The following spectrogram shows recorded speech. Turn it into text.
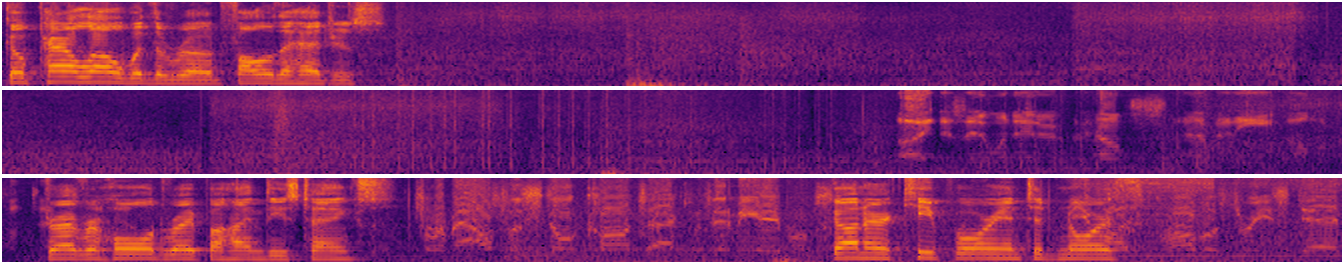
Go parallel with the road. Follow the hedges. Alright, does anyone else have any contact? Driver hold right behind these tanks. From Alpha, still in contact with enemy Abrams. Gunner, keep oriented north. Bravo 3 is dead.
